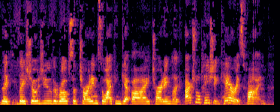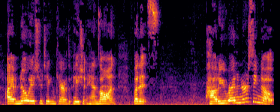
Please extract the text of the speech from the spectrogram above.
they they showed you the ropes of charting, so I can get by charting. Like actual patient care is fine. I have no issue taking care of the patient hands on, but it's how do you write a nursing note?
